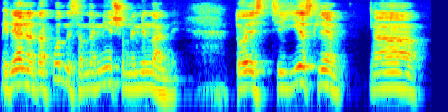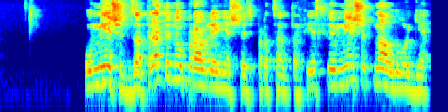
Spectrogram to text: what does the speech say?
реальная доходность, она меньше номинальной. То есть, если а, уменьшить затраты на управление 6%, если уменьшить налоги.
